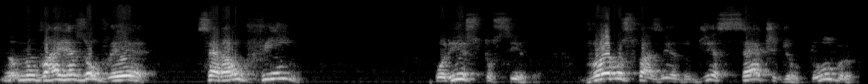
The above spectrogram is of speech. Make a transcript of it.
Não vai resolver. Será o fim. Por isso, torcida, vamos fazer do dia 7 de outubro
